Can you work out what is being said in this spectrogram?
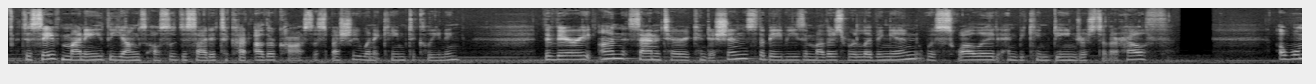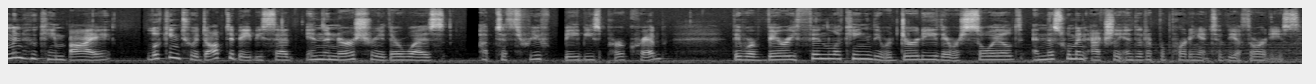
To save money, the Youngs also decided to cut other costs, especially when it came to cleaning. The very unsanitary conditions the babies and mothers were living in was squalid and became dangerous to their health. A woman who came by looking to adopt a baby said in the nursery there was up to three babies per crib. They were very thin looking, they were dirty, they were soiled, and this woman actually ended up reporting it to the authorities.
